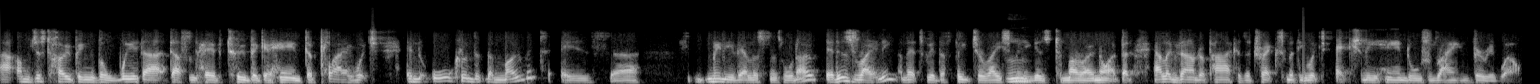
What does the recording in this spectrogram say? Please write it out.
Uh, I'm just hoping the weather doesn't have too big a hand to play, which in Auckland at the moment is. Uh, many of our listeners will know, it is raining, and that's where the feature race mm. meeting is tomorrow night. But Alexandra Park is a track, Smithy, which actually handles rain very well.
